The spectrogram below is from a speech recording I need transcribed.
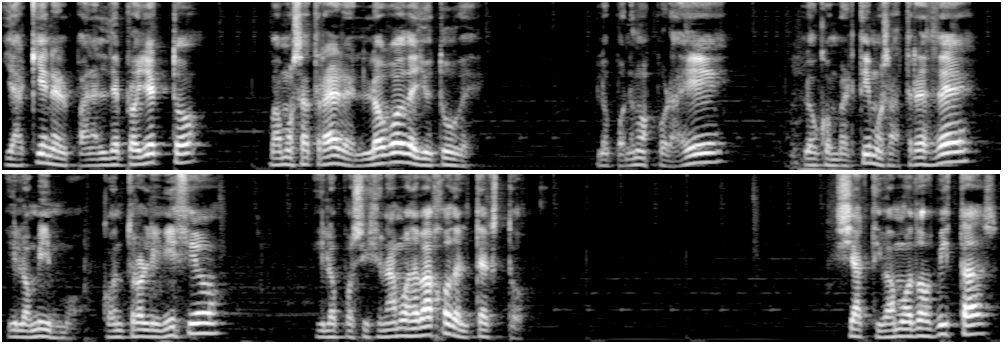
Y aquí en el panel de proyecto vamos a traer el logo de YouTube. Lo ponemos por ahí, lo convertimos a 3D y lo mismo, control inicio y lo posicionamos debajo del texto. Si activamos dos vistas,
